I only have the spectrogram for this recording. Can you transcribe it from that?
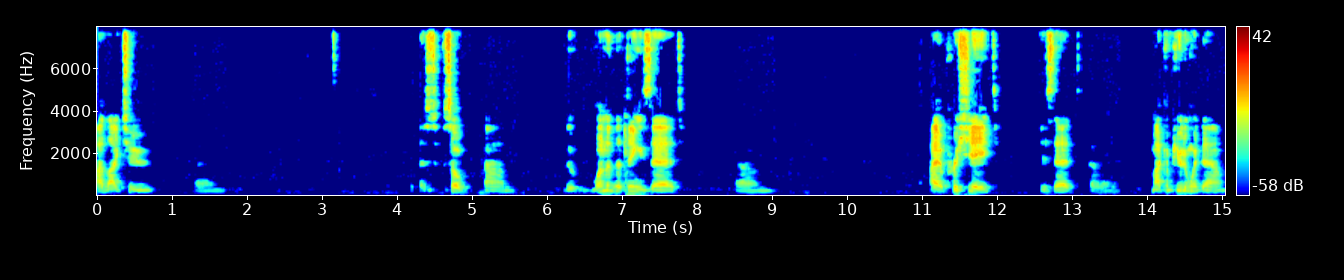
I'd like to. Um, so um, the, one of the things that um, I appreciate is that uh, my computer went down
